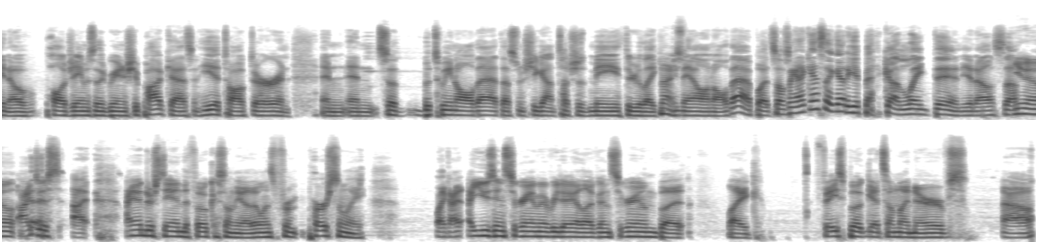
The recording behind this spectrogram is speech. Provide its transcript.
You know, Paul Jamison the Green Industry podcast, and he had talked to her, and and and so between all that, that's when she got in touch with me through like Nice. email and all that. But so I was like, I guess I got to get back on LinkedIn, you know. So You know, I just I I understand the focus on the other ones. From personally, like I, I use Instagram every day. I love Instagram, but like Facebook gets on my nerves. Um,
